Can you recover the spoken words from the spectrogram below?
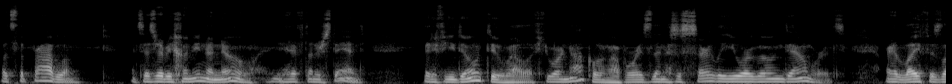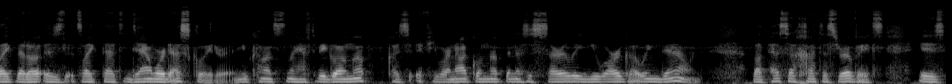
What's the problem? And says Rabbi Hanina, no, you have to understand that if you don't do well, if you are not going upwards, then necessarily you are going downwards. Right? Life is like that. Uh, it's like that downward escalator, and you constantly have to be going up because if you are not going up, then necessarily you are going down. La Pesach Chatas Rovetz is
